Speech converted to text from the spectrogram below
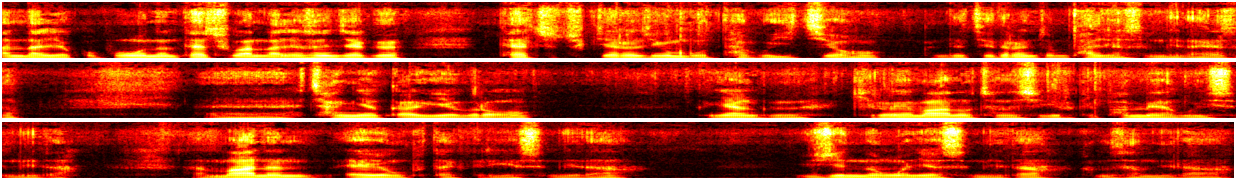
안 달렸고 보호는 대추가 안 달려서 이제 그 대추 축제를 지금 못 하고 있죠. 근데 저들은 좀 달렸습니다. 그래서 에, 작년 가격으로 그냥 그 키로에 15,000원씩 이렇게 판매하고 있습니다. 아, 많은 애용 부탁드리겠습니다. 유진농원이었습니다. 감사합니다.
